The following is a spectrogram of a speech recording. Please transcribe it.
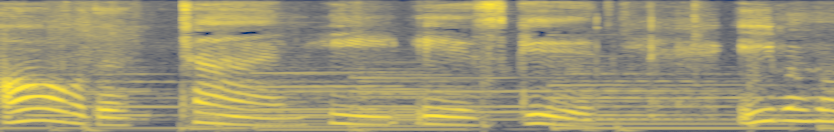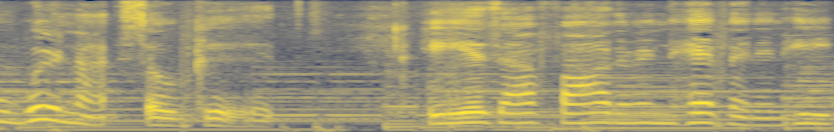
all the time He is good, even when we're not so good. He is our Father in heaven and He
